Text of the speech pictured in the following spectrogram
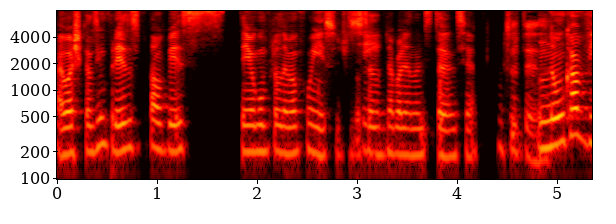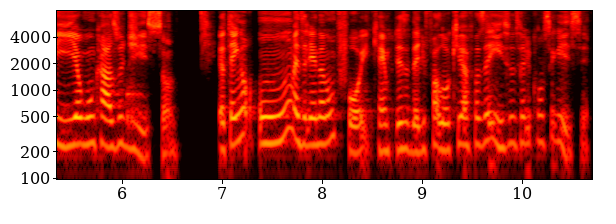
eu acho que as empresas talvez tenham algum problema com isso, de você estar Sim. trabalhando à distância. Com certeza. Nunca vi algum caso disso. Eu tenho um, mas ele ainda não foi, que a empresa dele falou que ia fazer isso se ele conseguisse.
